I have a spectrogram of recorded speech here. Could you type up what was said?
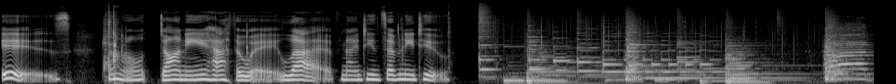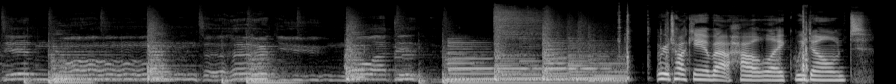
is drumroll Donny Hathaway live 1972. I didn't want to hurt you. No, I didn't. We were talking about how, like, we don't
